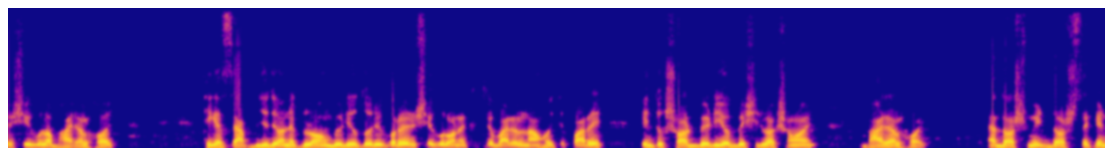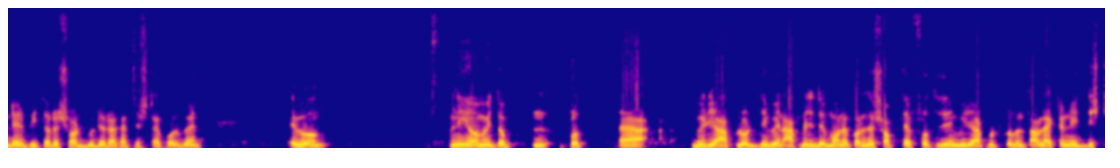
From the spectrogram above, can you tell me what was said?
বেশি এগুলো ভাইরাল হয়। ঠিক আছে? আপনি যদি অনেক লং ভিডিও তৈরি করেন, সেগুলো অনেক ক্ষেত্রে ভাইরাল না হইতে পারে। কিন্তু শর্ট ভিডিও বেশিরভাগ সময় ভাইরাল হয়। দশ মিনিট, দশ সেকেন্ডের ভিতরে শর্ট ভিডিও রাখার চেষ্টা করবেন। এবং নিয়মিত ভিডিও আপলোড দিবেন। আপনি যদি মনে করেন যে সপ্তাহে প্রতিদিন ভিডিও আপলোড করবেন, তাহলে একটা নির্দিষ্ট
